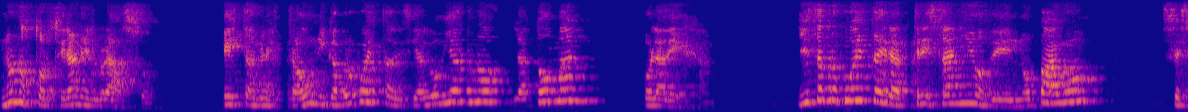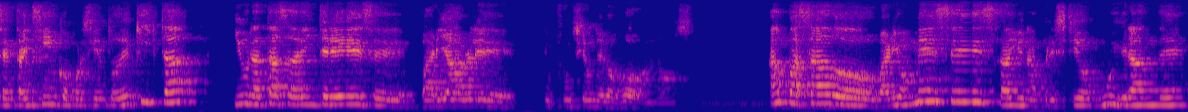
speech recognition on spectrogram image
no nos torcerán el brazo. Esta es nuestra única propuesta, decía el gobierno, la toman o la dejan. Y esa propuesta era tres años de no pago, 65% de quita y una tasa de interés eh, variable en función de los bonos. Han pasado varios meses, hay una presión muy grande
